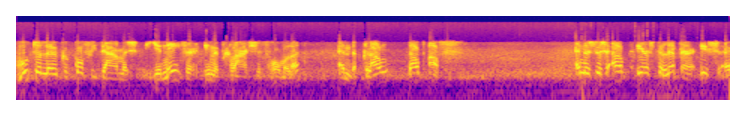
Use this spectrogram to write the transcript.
moeten leuke koffiedames jenever in het glaasje frommelen en de clown belt af. En dus, dus elke eerste letter is uh,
